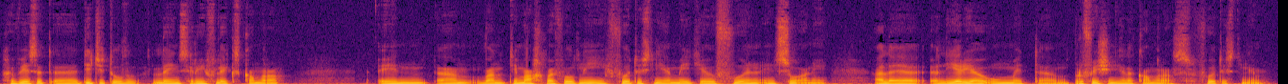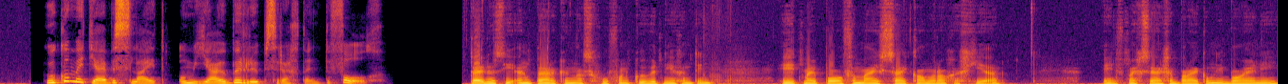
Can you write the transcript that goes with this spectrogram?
gewees het, 'n digital lens reflex kamera en ehm um, want jy mag byvoorbeeld nie fotos neem met jou foon en so aan nie. Hulle leer jou om met um, professionele kameras fotos te neem. Hoekom het jy besluit om jou beroepsrigting te volg? Tydens die inperking as gevolg van COVID-19 het my pa vir my sy kamera gegee en vir my gesê gebruik hom nie baie nie.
